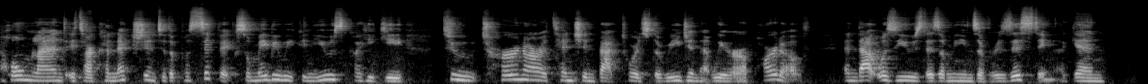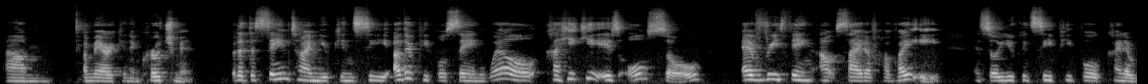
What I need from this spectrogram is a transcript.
homeland, it's our connection to the Pacific. So maybe we can use Kahiki to turn our attention back towards the region that we are a part of. And that was used as a means of resisting, again, um, American encroachment. But at the same time, you can see other people saying, well, Kahiki is also everything outside of Hawaii. And so you could see people kind of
